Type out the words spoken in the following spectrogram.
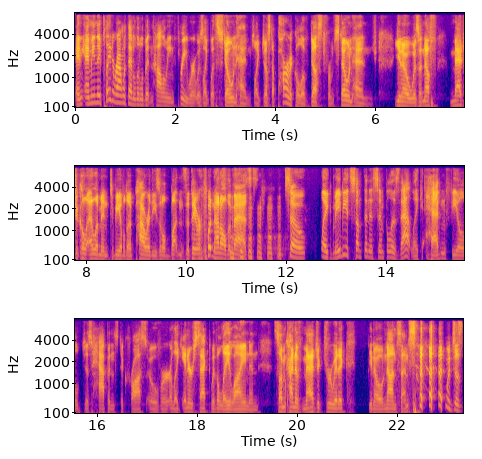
And I mean they played around with that a little bit in Halloween 3 where it was like with Stonehenge, like just a particle of dust from Stonehenge, you know, was enough magical element to be able to power these little buttons that they were putting on all the masks. so like maybe it's something as simple as that. Like Haddonfield just happens to cross over or like intersect with a ley line and some kind of magic druidic, you know, nonsense would just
